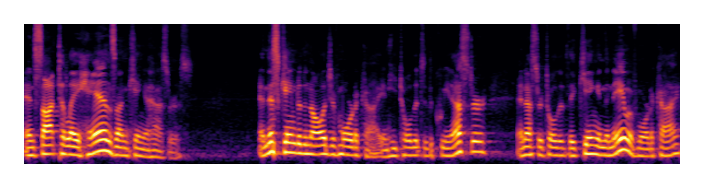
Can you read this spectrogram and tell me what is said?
and sought to lay hands on King Ahasuerus. And this came to the knowledge of Mordecai, and he told it to the queen Esther, and Esther told it to the king in the name of Mordecai.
